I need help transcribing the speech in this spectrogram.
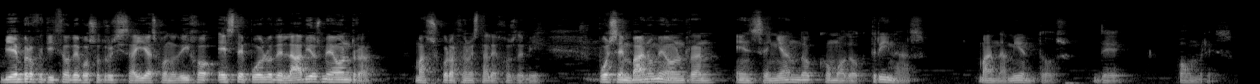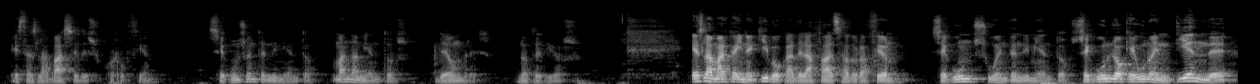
bien profetizó de vosotros Isaías cuando dijo, este pueblo de labios me honra, mas su corazón está lejos de mí. Pues en vano me honran, enseñando como doctrinas mandamientos de hombres. Esta es la base de su corrupción. Según su entendimiento, mandamientos de hombres, no de Dios. Es la marca inequívoca de la falsa adoración, según su entendimiento. Según lo que uno entiende,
